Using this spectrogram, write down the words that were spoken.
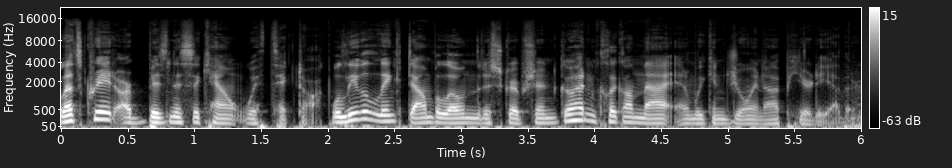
Let's create our business account with TikTok. We'll leave a link down below in the description. Go ahead and click on that and we can join up here together.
